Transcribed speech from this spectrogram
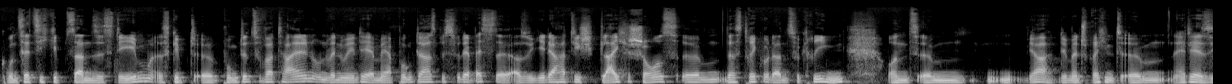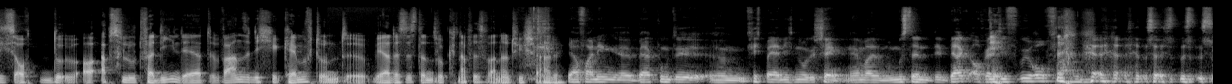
grundsätzlich gibt es da ein System, es gibt äh, Punkte zu verteilen und wenn du hinterher mehr Punkte hast, bist du der Beste. Also jeder hat die gleiche Chance, äh, ähm, das Trikot dann zu kriegen. Und ähm, ja, dementsprechend ähm, hätte er sich auch absolut verdient. Er hat wahnsinnig gekämpft und äh, ja, das ist dann so knapp, es war natürlich schade. Ja, vor allen Dingen äh, Bergpunkte ähm, kriegt man ja nicht nur geschenkt, ne? weil man muss dann den Berg auch relativ früh hochfahren. das heißt, das ist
